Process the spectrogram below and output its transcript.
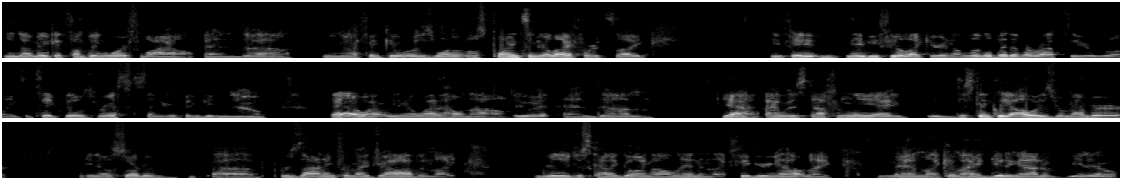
you know, make it something worthwhile. And uh, you know, I think it was one of those points in your life where it's like you maybe feel like you're in a little bit of a rut, so you're willing to take those risks, and you're thinking, you know, yeah, why, you know, why the hell not? I'll do it. And um, yeah, I was definitely, I distinctly always remember, you know, sort of uh, resigning from my job and like really just kind of going all in and like figuring out like man like am i getting out of you know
